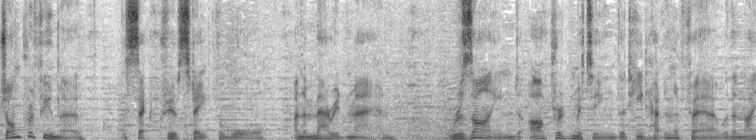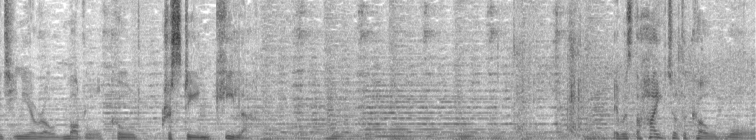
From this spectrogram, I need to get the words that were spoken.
John Profumo, the Secretary of State for War and a married man, resigned after admitting that he'd had an affair with a 19-year-old model called Christine Keeler. It was the height of the Cold War,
